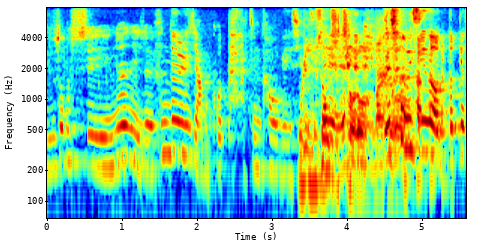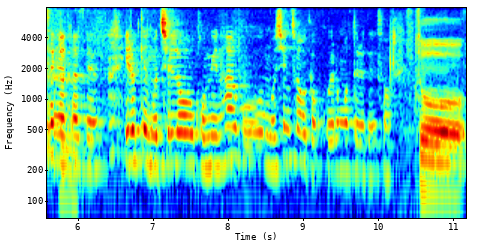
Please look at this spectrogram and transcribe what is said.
유성 씨는 이제 흔들리지 않고 딱 지금 가고 계시는데 우리 유성 씨처럼 맞아. 유성 씨는 어떻게 생각하세요? 이렇게 뭐 진로 고민하고 뭐 시행착오 겪고 이런 것들에 대해서 저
